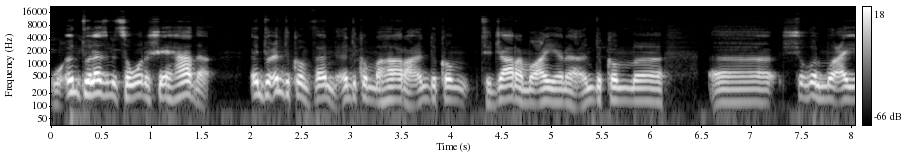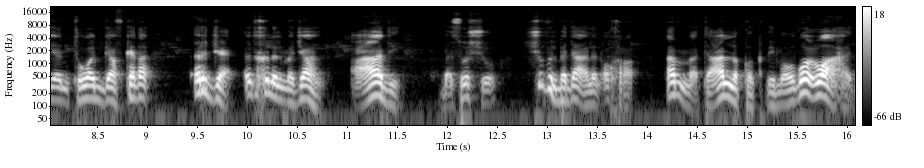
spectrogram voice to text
وأنتم لازم تسوون الشيء هذا. أنتم عندكم فن عندكم مهارة عندكم تجارة معينة عندكم آه، آه، شغل معين توقف كذا. ارجع ادخل المجال. عادي. بس وشو؟ شوف البدائل الأخرى. أما تعلقك بموضوع واحد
